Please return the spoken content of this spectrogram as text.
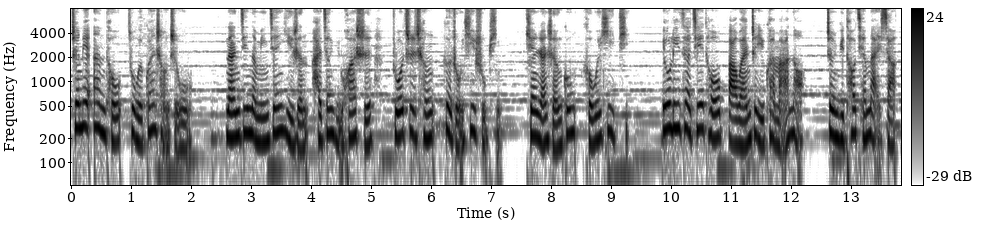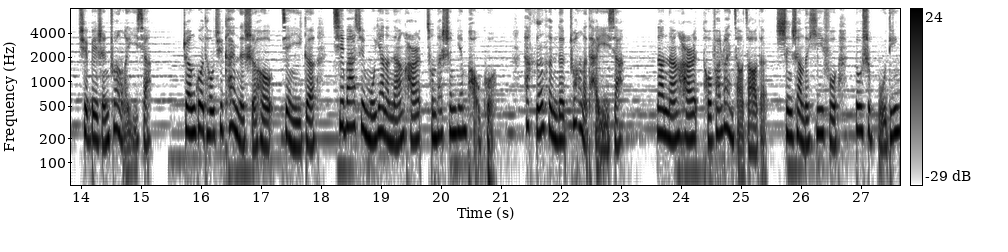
陈列案头作为观赏之物。南京的民间艺人还将雨花石琢制成各种艺术品，天然人工合为一体。琉璃在街头把玩着一块玛瑙，正欲掏钱买下，却被人撞了一下。转过头去看的时候，见一个七八岁模样的男孩从他身边跑过，他狠狠地撞了他一下。那男孩头发乱糟糟的，身上的衣服都是补丁，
